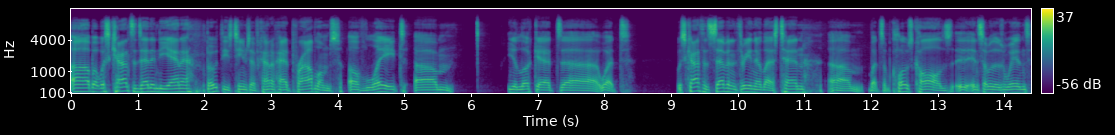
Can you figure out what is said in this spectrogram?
Uh, but Wisconsin's at Indiana. Both these teams have kind of had problems of late. Um, you look at uh, what Wisconsin seven and three in their last ten, um, but some close calls in some of those wins.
